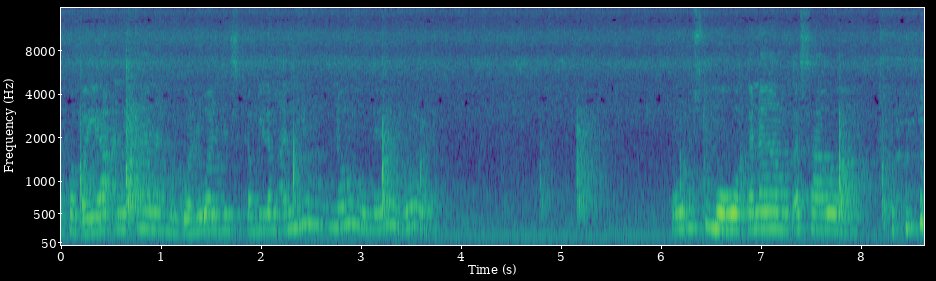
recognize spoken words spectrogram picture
Napabayaan ka na magwalwal dyan sa kabilang anyo. No, never. Kung gusto mo, huwag ka na nga mag-asawa.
